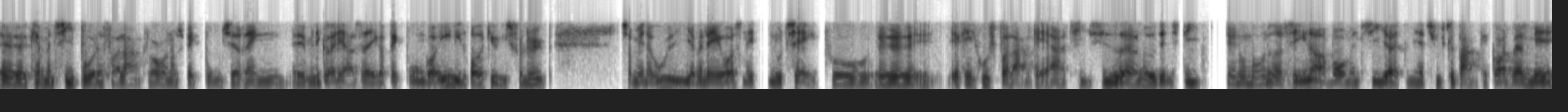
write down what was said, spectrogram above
øh, kan man sige burde få alarmklokkerne hos Bækbrun til at ringe. Øh, men det gør det altså ikke, og Bækbrun går ind i et rådgivningsforløb, som ender ud i, at man laver sådan et notat på, øh, jeg kan ikke huske, hvor langt det er, 10 sider eller noget den sti, øh, nogle måneder senere, hvor man siger, at den her tyske bank kan godt være med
